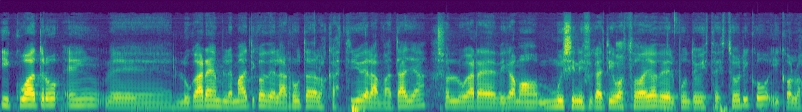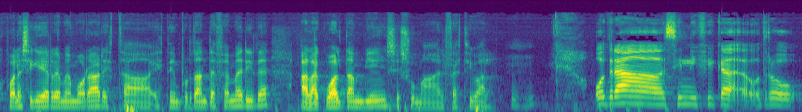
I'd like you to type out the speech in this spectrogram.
y cuatro en eh, lugares emblemáticos de la ruta de los castillos y de las batallas. Son lugares, digamos, muy significativos todos ellos desde el punto de vista histórico y con los cuales se quiere rememorar esta, esta importante efeméride a la cual también se suma el festival. Otra significa, otro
